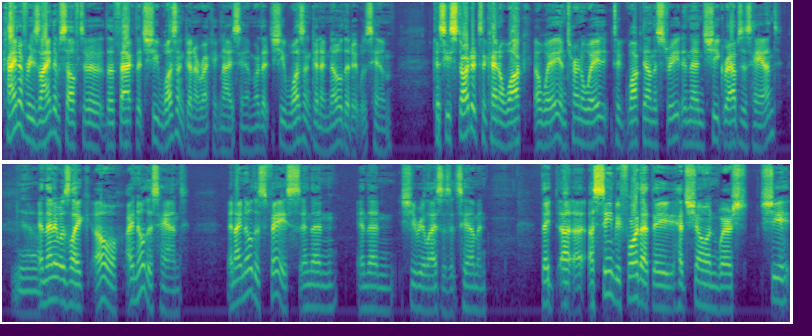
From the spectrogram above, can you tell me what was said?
kind of resigned himself to the fact that she wasn't going to recognize him or that she wasn't going to know that it was him because he started to kind of walk away and turn away to walk down the street, and then she grabs his hand. Yeah. And then it was like, oh, I know this hand, and I know this face, and then and then she realizes it's him, and they uh, uh a scene before that they had shown where sh- she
